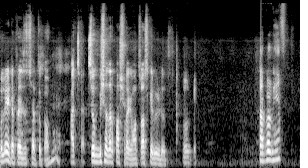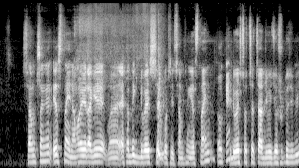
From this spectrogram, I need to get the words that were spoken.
বলে এটা প্রাইস হচ্ছে এত কম হ্যাঁ। আচ্ছা আচ্ছা। চব্বিশ হাজার পাঁচশো টাকা মাত্র আজকের ভিডিওতে ওকে তারপর ভাইয়া? স্যামসাং এর এস নাইন আমরা এর আগে একাধিক ডিভাইস সেল করছি স্যামসাং এস নাইন ওকে ডিভাইসটা হচ্ছে চার জিবি চৌষট্টি জিবি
